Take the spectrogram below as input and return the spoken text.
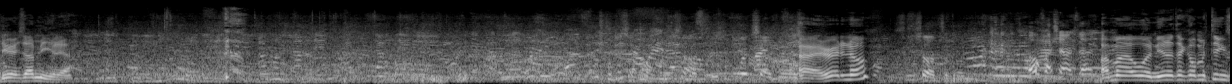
There's Amelia. Alright, ready now? Oh, for sure, sir. I'm my own. You know, take out my things,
